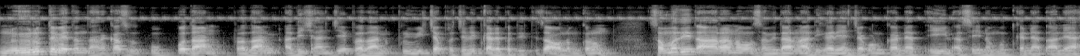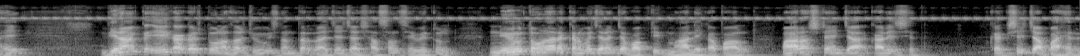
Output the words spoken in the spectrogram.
निवृत्त वेतनधारकास उपदान प्रदान आदेशांचे प्रदान पूर्वीच्या प्रचलित कार्यपद्धतीचा अवलंब करून संबंधित आहारान व संविधान अधिकारी यांच्याकडून करण्यात येईल असे नमूद करण्यात आले आहे. दिनांक एक ऑगस्ट दोन हजार चोवीस नंतर राज्याच्या शासन सेवेतून निवृत्त होणाऱ्या कर्मचाऱ्यांच्या बाबतीत महालेखापाल महाराष्ट्र यांच्या कार्यक्षेत कक्षेच्या बाहेर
